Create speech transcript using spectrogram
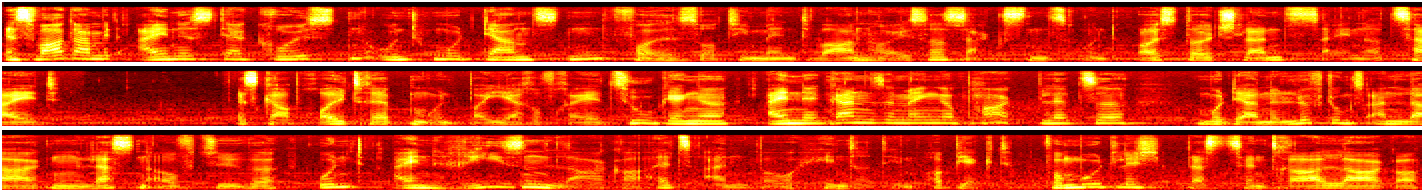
Es war damit eines der größten und modernsten Vollsortiment-Warenhäuser Sachsens und Ostdeutschlands seiner Zeit. Es gab Rolltreppen und barrierefreie Zugänge, eine ganze Menge Parkplätze, moderne Lüftungsanlagen, Lastenaufzüge und ein Riesenlager als Anbau hinter dem Objekt. Vermutlich das Zentrallager,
